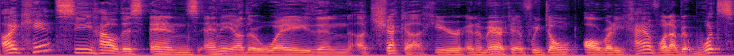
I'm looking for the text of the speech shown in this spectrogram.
I can't see how this ends any other way than a cheka here in America if we don't already have one. I mean, what's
